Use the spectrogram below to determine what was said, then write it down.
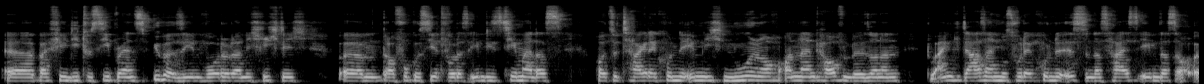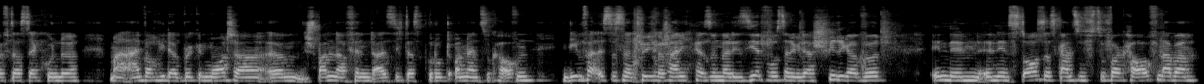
äh, bei vielen D2C-Brands übersehen wurde oder nicht richtig ähm, darauf fokussiert wurde, ist eben dieses Thema, dass heutzutage der Kunde eben nicht nur noch online kaufen will, sondern du eigentlich da sein musst, wo der Kunde ist. Und das heißt eben, dass auch öfters der Kunde mal einfach wieder Brick and Mortar ähm, spannender findet, als sich das Produkt online zu kaufen. In dem Fall ist es natürlich wahrscheinlich personalisiert, wo es dann wieder schwieriger wird, in den, in den Stores das Ganze zu verkaufen. Aber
